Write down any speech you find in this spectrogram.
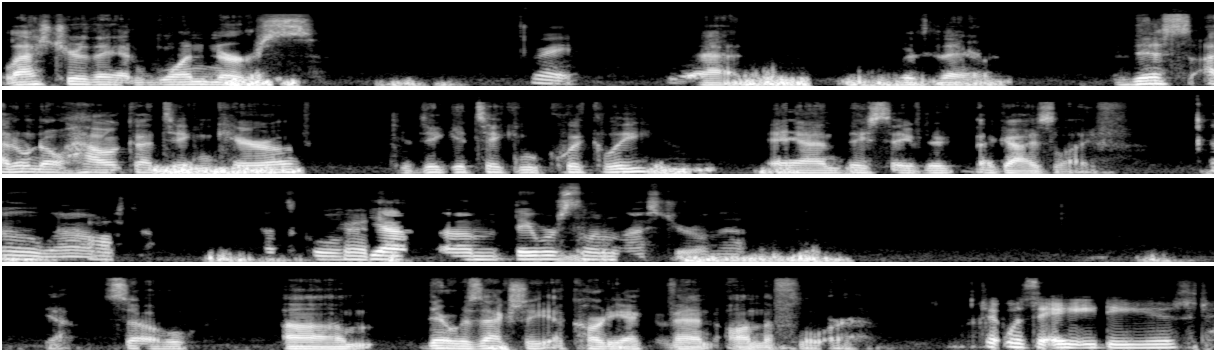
Last year, they had one nurse Right. that was there. This, I don't know how it got taken care of. It did get taken quickly, and they saved a, a guy's life. Oh wow, Awesome. that's cool. Good. Yeah, um, they were slim last year on that. Yeah. So um, there was actually a cardiac event on the floor. It was AED used.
